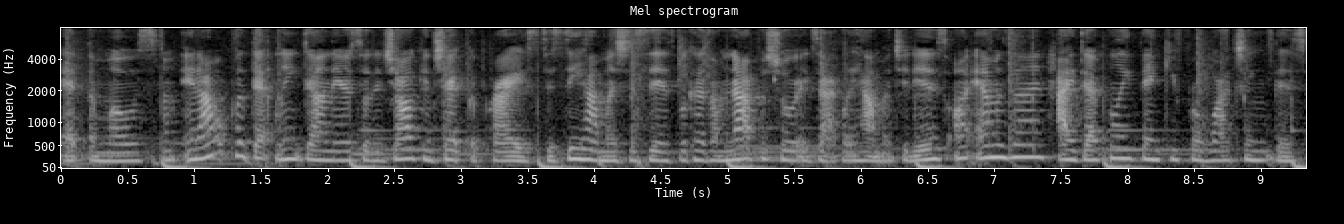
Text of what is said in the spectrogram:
at the most. Um, and I will put that link down there so that y'all can check the price to see how much this is because I'm not for sure exactly how much it is on Amazon. I definitely thank you for watching this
